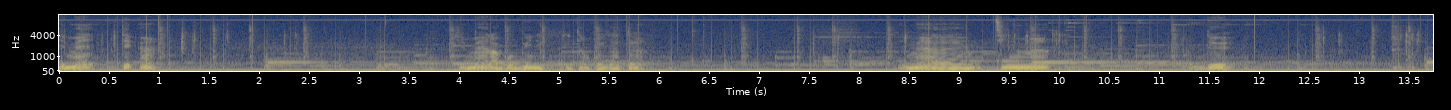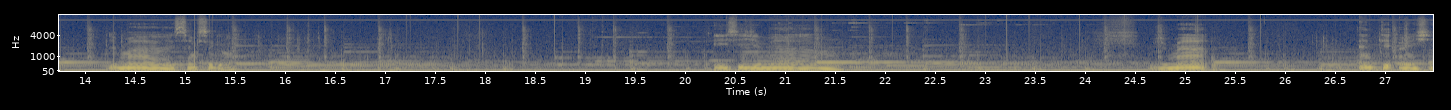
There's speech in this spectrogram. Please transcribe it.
Je mets T1 je mets la bobine du, temporisateur je mets un team 2 je mets 5 secondes et ici je mets euh, je mets un T1 ici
